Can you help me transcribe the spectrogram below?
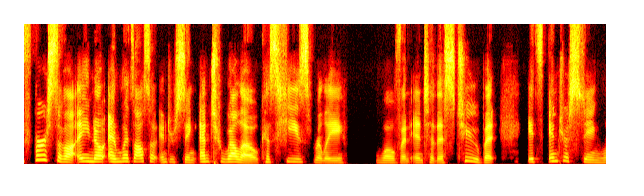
First of all, you know, and what's also interesting and Tuello because he's really woven into this too, but it's interesting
